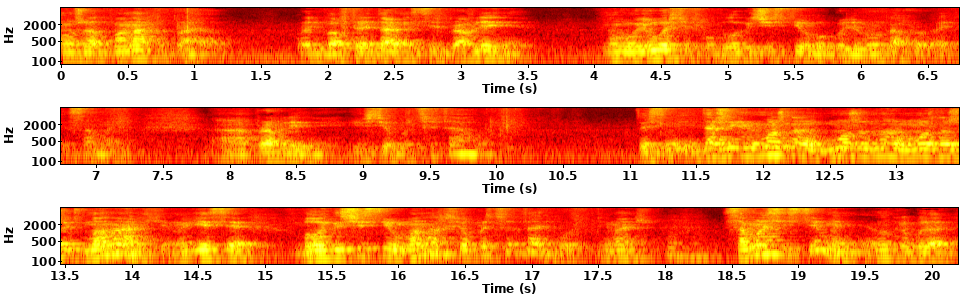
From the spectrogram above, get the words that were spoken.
Он же от монарха правил. Вроде бы авторитарный стиль правления. Но у Иосифа благочестивого были в руках эти самые а, правления. И все процветало. То есть даже можно, можно, ну, можно жить в монархии, но если благочестивый монарх, все процветать будет, понимаешь? Сама система, ну, как бы,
